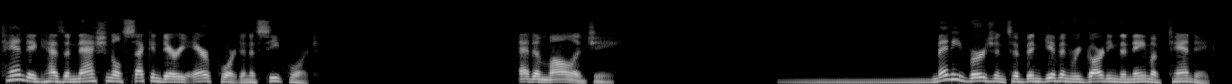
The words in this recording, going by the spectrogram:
Tandag has a national secondary airport and a seaport. Etymology Many versions have been given regarding the name of Tandag.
